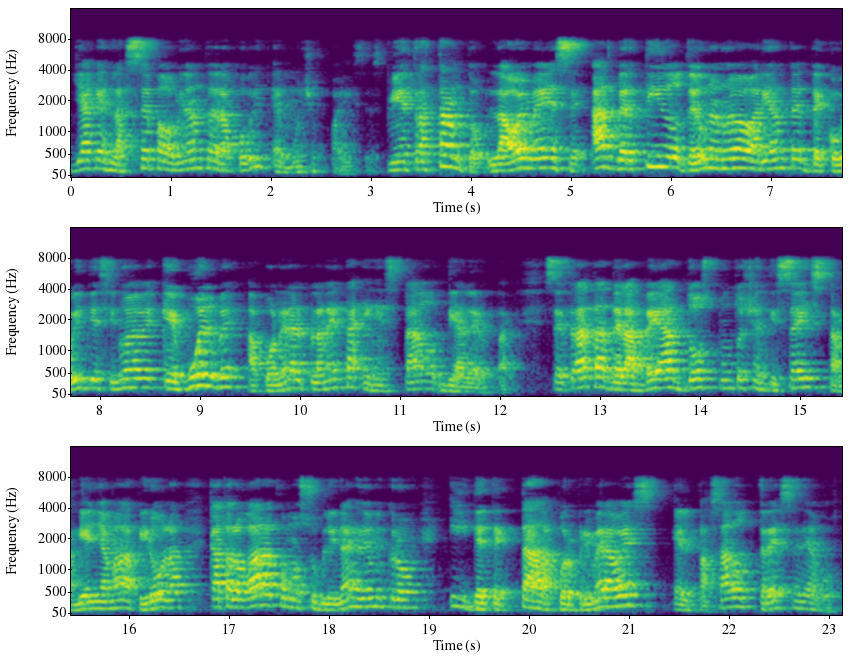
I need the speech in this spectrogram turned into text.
ya que es la cepa dominante de la COVID en muchos países. Mientras tanto, la OMS ha advertido de una nueva variante de COVID-19 que vuelve a poner al planeta en estado de alerta. Se trata de la BA2.86, también llamada pirola, catalogada como sublinaje de Omicron y detectada por primera vez el pasado 13 de agosto.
